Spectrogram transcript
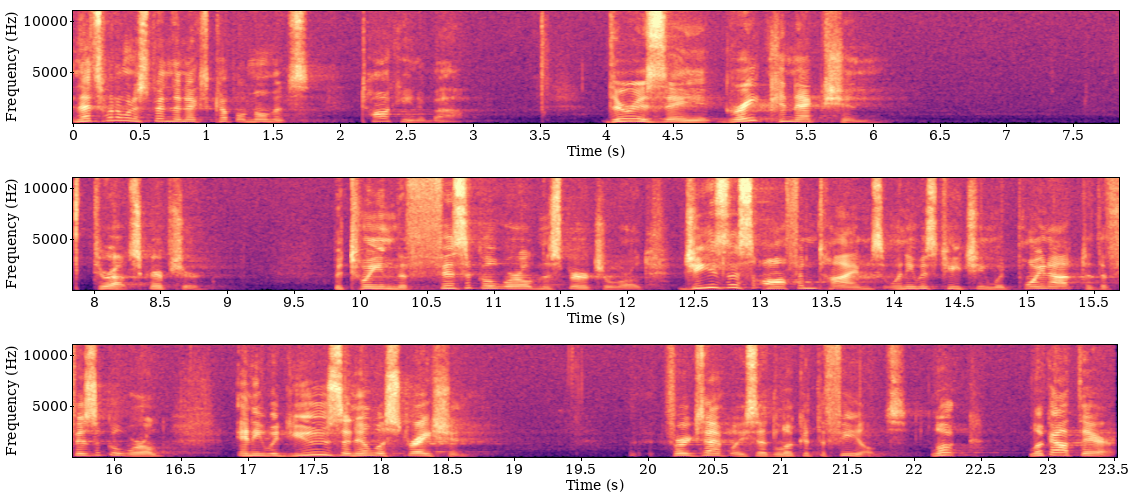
And that's what I want to spend the next couple of moments talking about. There is a great connection throughout Scripture between the physical world and the spiritual world. Jesus, oftentimes, when he was teaching, would point out to the physical world and he would use an illustration. For example, he said, Look at the fields. Look, look out there.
